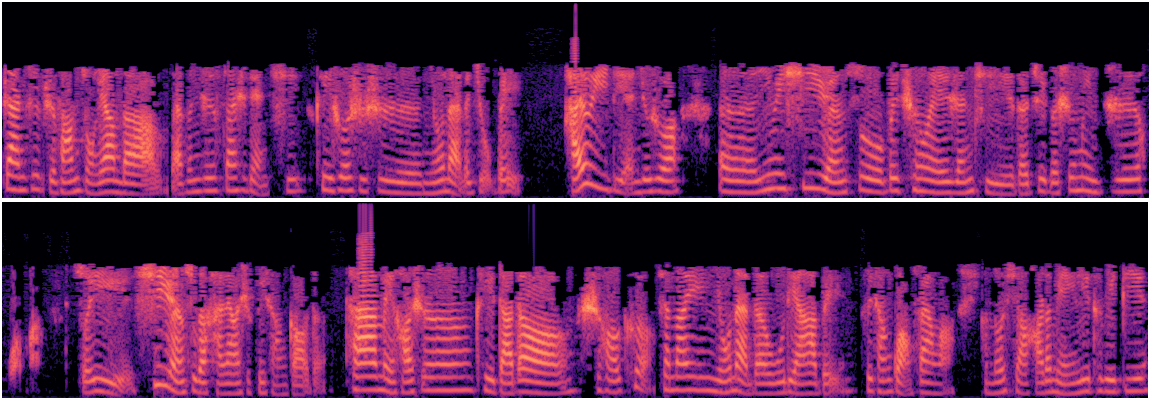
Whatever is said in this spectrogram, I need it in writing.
占脂脂肪总量的百分之三十点七，可以说是是牛奶的九倍。还有一点就是说，呃，因为硒元素被称为人体的这个生命之火嘛，所以硒元素的含量是非常高的，它每毫升可以达到十毫克，相当于牛奶的五点二倍，非常广泛了。很多小孩的免疫力特别低，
